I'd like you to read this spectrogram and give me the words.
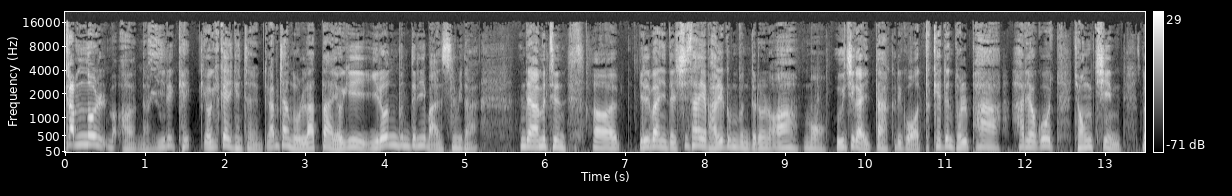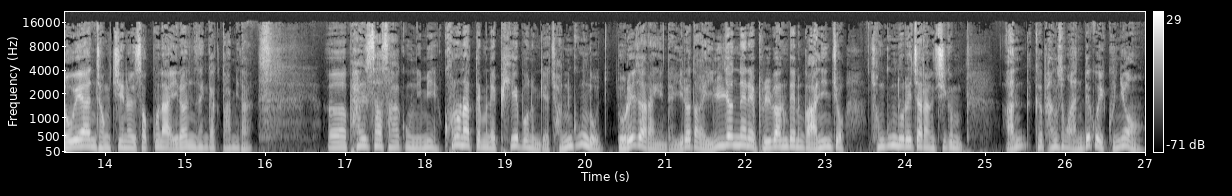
깜놀 아, 나 이렇게 여기까지 괜찮아요. 깜짝 놀랐다. 여기 이런 분들이 많습니다. 근데 아무튼 어 일반인들 시사에 밝은 분들은 아 뭐 의지가 있다 그리고 어떻게든 돌파하려고 정치인 노예한 정치인을 썼구나 이런 생각도 합니다. 어 8440님이 코로나 때문에 피해 보는 게 전국 노, 노래자랑인데 이러다가 1년 내내 불방되는 거 아닌죠? 전국 노래자랑 지금 안 그 방송 안 되고 있군요.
